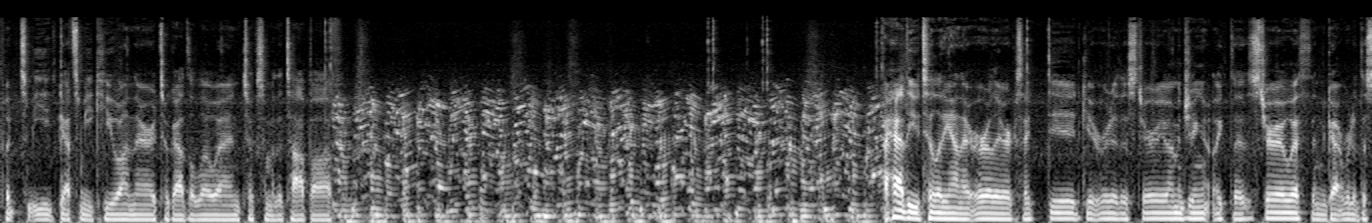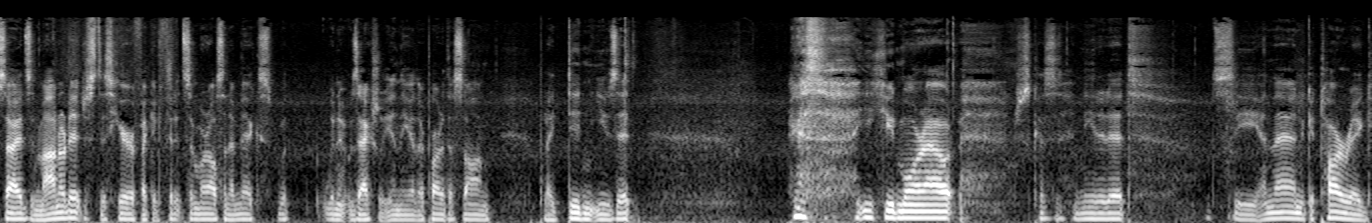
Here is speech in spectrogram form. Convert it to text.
put some e, got some EQ on there, took out the low end, took some of the top off. I had the utility on there earlier because I did get rid of the stereo imaging, like the stereo width, and got rid of the sides and monoed it just to hear if I could fit it somewhere else in a mix with when it was actually in the other part of the song. But I didn't use it. I guess EQ'd more out just because I needed it. Let's see. And then guitar rig.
